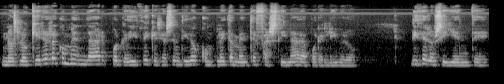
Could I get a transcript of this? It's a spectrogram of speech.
nos lo quiere recomendar porque dice que se ha sentido completamente fascinada por el libro. Dice lo siguiente,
